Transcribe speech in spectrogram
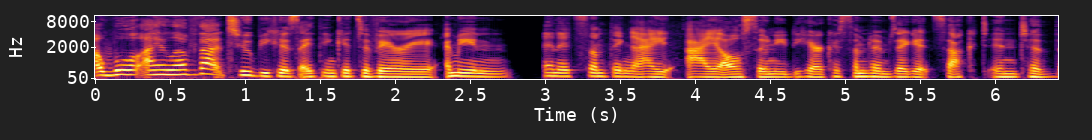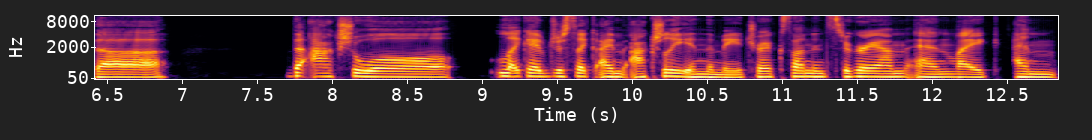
Uh, well i love that too because i think it's a very i mean and it's something i i also need to hear because sometimes i get sucked into the the actual like i'm just like i'm actually in the matrix on instagram and like i'm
